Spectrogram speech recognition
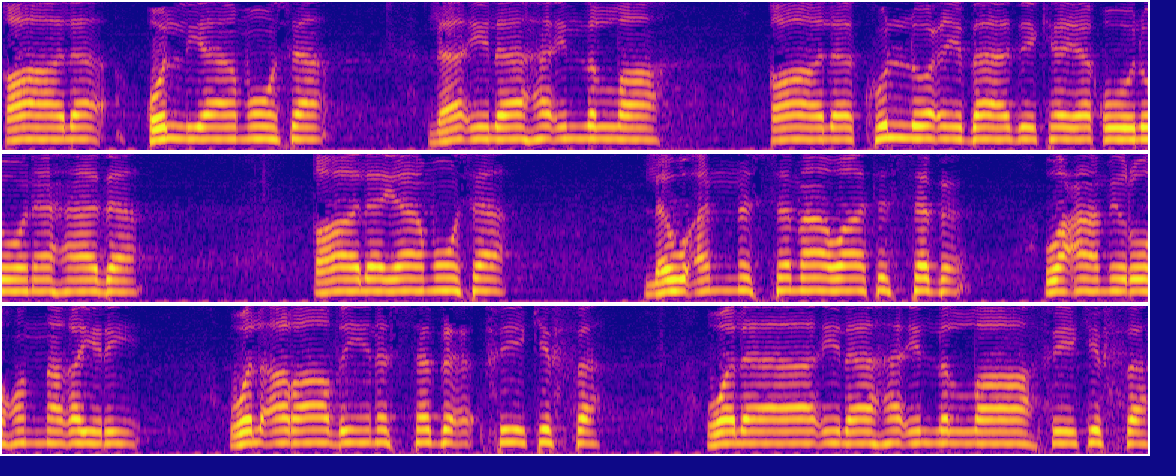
قال قل يا موسى لا إله إلا الله قال كل عبادك يقولون هذا. قال يا موسى لو أن السماوات السبع وعامرهن غيري والأراضين السبع في كفة ولا إله إلا الله في كفة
